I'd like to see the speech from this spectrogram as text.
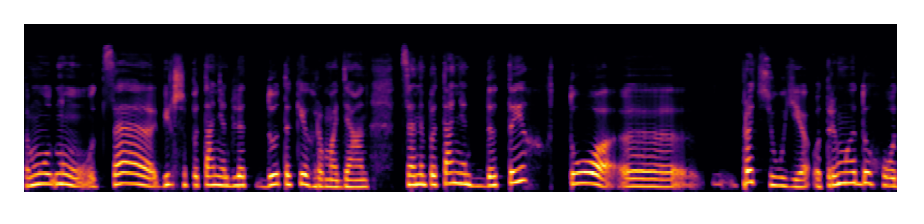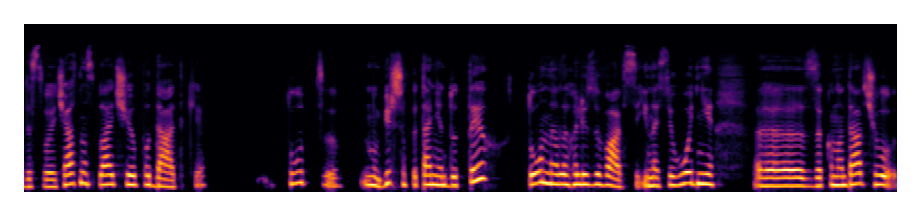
Тому ну це більше питання для до таких громадян. Це не питання до тих, хто е, працює, отримує доходи, своєчасно сплачує податки. Тут е, ну, більше питання до тих, хто не легалізувався. І на сьогодні е, законодавчо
